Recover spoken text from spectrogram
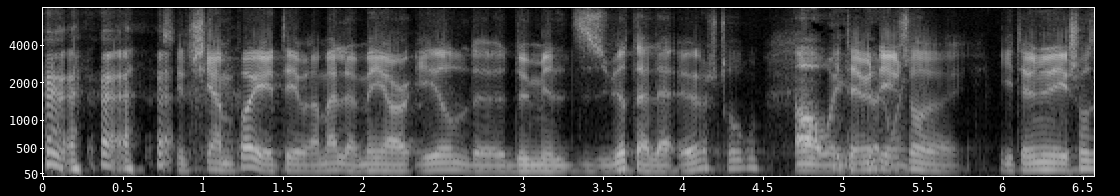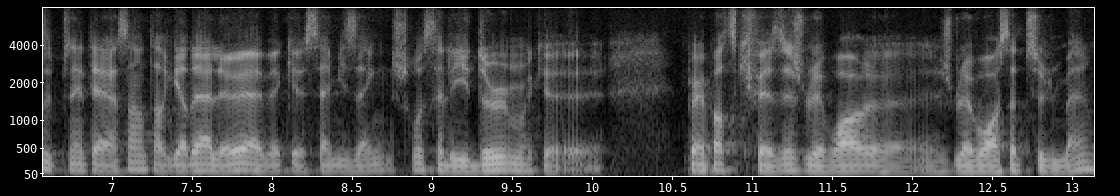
Parce que Ciampa a été vraiment le meilleur heel de 2018 à la E, je trouve. Ah oui, il, était une des choses, il était une des choses les plus intéressantes à regarder à la E avec euh, Sami Zayn. Je trouve que c'est les deux, moi, que peu importe ce qu'il faisait, je voulais voir, euh, je voulais voir ça absolument.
